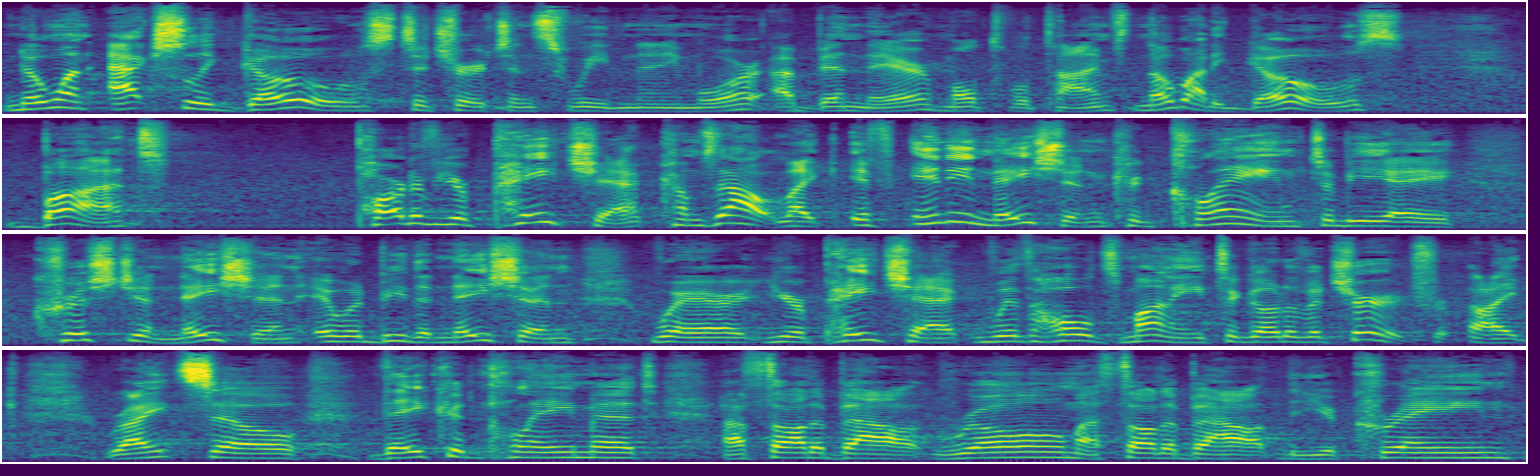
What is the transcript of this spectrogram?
No one actually goes to church in Sweden anymore. I've been there multiple times. Nobody goes, but part of your paycheck comes out. Like if any nation could claim to be a Christian nation, it would be the nation where your paycheck withholds money to go to the church, like, right? So they could claim it. I've thought about Rome. I thought about the Ukraine,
